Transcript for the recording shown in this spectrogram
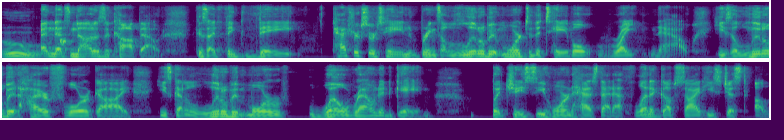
Ooh. And that's not as a cop out because I think they Patrick Surtain brings a little bit more to the table right now. He's a little bit higher floor guy. He's got a little bit more well-rounded game. But Jaycee Horn has that athletic upside. He's just a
